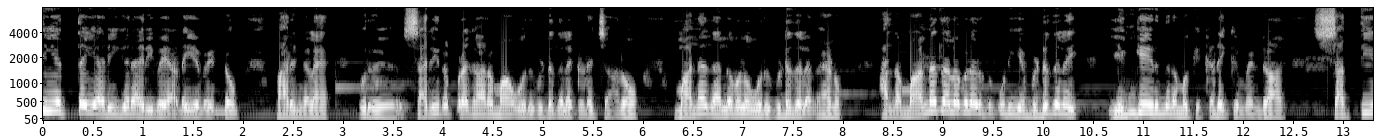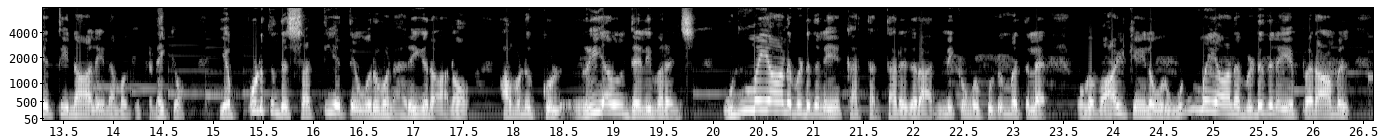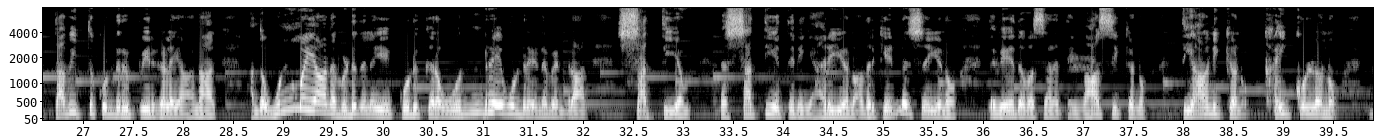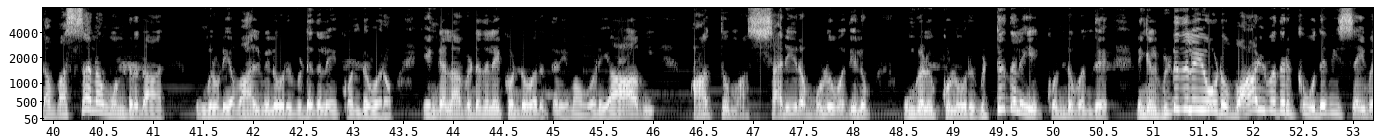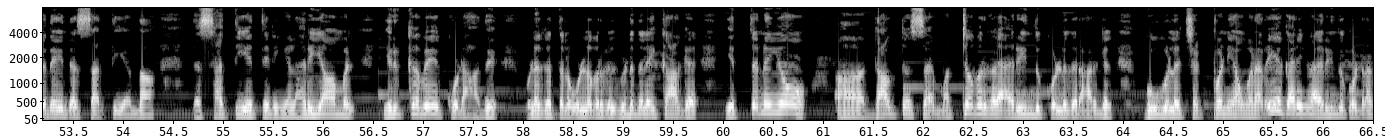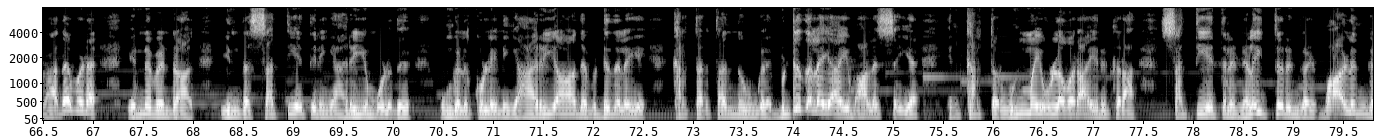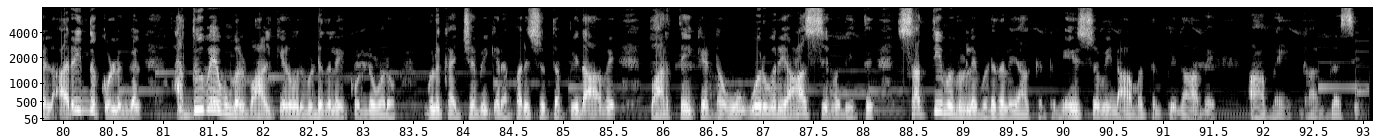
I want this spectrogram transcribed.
சத்தியத்தை அறிகிற அறிவை அடைய வேண்டும். பாருங்களேன் ஒரு சரீர பிரகாரமாக ஒரு விடுதலை கிடைச்சாலும் மனதளவில் ஒரு விடுதலை வேணும். அந்த மனதளவில் இருக்கக்கூடிய விடுதலை எங்கே இருந்து நமக்கு கிடைக்கும் என்றால் சத்தியத்தினாலே நமக்கு கிடைக்கும். எப்பொழுது இந்த சத்தியத்தை ஒருவன் அறிகிறானோ அவனுக்குள் ரியல் டெலிவரன்ஸ் உண்மையான விடுதலையை கர்த்தர் தருகிறார். இன்னைக்கு உங்கள் குடும்பத்தில் உங்கள் வாழ்க்கையில் ஒரு உண்மையான விடுதலையை பெறாமல் தவித்து கொண்டிருப்பீர்களே ஆனால் அந்த உண்மையான விடுதலையை கொடுக்கிற ஒன்றே ஒன்று என்னவென்றால் சத்தியம். இந்த சத்தியத்தை நீங்கள் அறியணும். அதற்கு என்ன செய்யணும்? இந்த வேதவசனத்தை வாசிக்கணும். தியானிக்கணும் கை கொள்ளணும். இந்த வசனம் ஒன்றுதான் உங்களுடைய வாழ்வில் ஒரு விடுதலை கொண்டு வரும். எங்கெல்லாம் விடுதலை கொண்டு வரும் தெரியுமா? உங்களுடைய ஆவி ஆத்துமா சரீரம் முழுவதிலும் உங்களுக்குள் ஒரு விடுதலையை கொண்டு வந்து நீங்கள் விடுதலையோடு வாழ்வதற்கு உதவி செய்வதே இந்த சத்தியம்தான். இந்த சத்தியத்தை நீங்கள் அறியாமல் இருக்கவே கூடாது. உலகத்தில் உள்ளவர்கள் விடுதலைக்காக எத்தனையோ டாக்டர்ஸை மற்றவர்களை அறிந்து கொள்ளுகிறார்கள். கூகுளை செக் பண்ணி அவங்க நிறைய காரியங்களை அறிந்து கொள்கிறாங்க அதை விட என்னவென்றால் இந்த சத்தியத்தை நீங்கள் அறியும் பொழுது உங்களுக்குள்ளே நீங்கள் அறியாத விடுதலையை கர்த்தர் தந்து உங்களை விடுதலையாய் வாழ செய்ய என் கர்த்தர் உண்மை உள்ளவராயிருக்கிறார். சத்தியத்தில் நிலைத்திருங்கள் வாழுங்கள் அறிந்து கொள்ளுங்கள். அதுவே உங்கள் வாழ்க்கையில் ஒரு விடுதலை கொண்டு வரும். உங்களுக்கு அச்சபிக்கிற பரிசுத்த பிதாவே வார்த்தை கேட்ட ஒவ்வொருவரை ஆசீர்வதித்து சத்தியம் இவர்களை விடுதலையாக்கட்டும். இயேசுவின் நாமத்தில் பிதாவே ஆமே காட் பிளஸ்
